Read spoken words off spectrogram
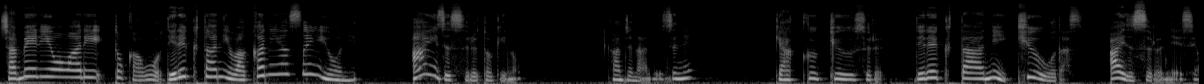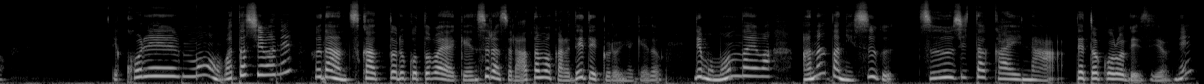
喋り終わりとかをディレクターに分かりやすいように合図する時の感じなんですね。逆球するディレクターに Q を出す合図するんですよ。でこれも私はね普段使っとる言葉やけんスラスラ頭から出てくるんやけどでも問題はあなたにすぐ通じたかいなってところですよね。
